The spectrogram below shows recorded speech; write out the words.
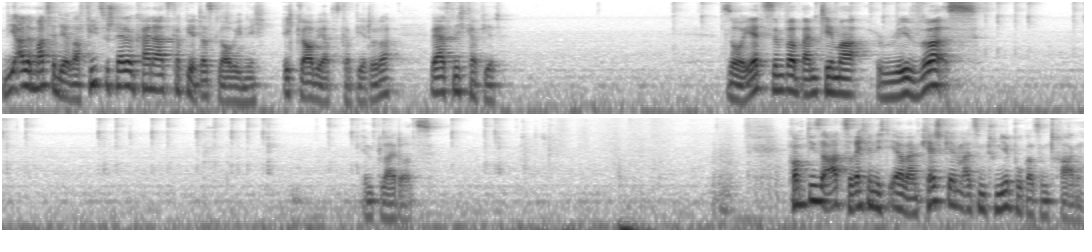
Wie alle Mathelehrer, viel zu schnell und keiner hat es kapiert. Das glaube ich nicht. Ich glaube, ihr habt es kapiert, oder? Wer hat es nicht kapiert? So, jetzt sind wir beim Thema Reverse Implied Odds. kommt diese Art zu rechnen nicht eher beim Cash Game als im Turnierpoker zum Tragen.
